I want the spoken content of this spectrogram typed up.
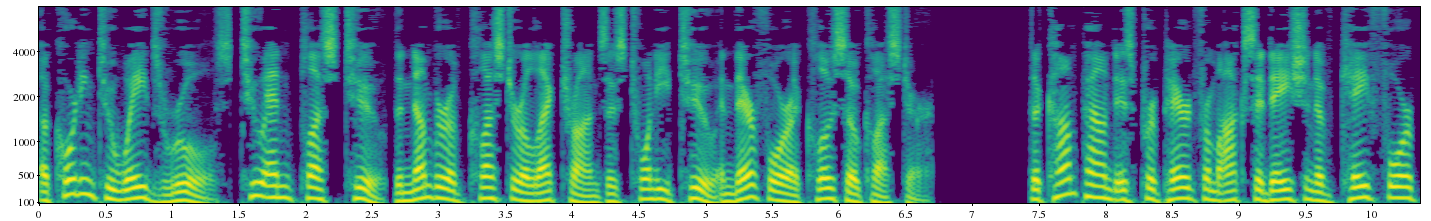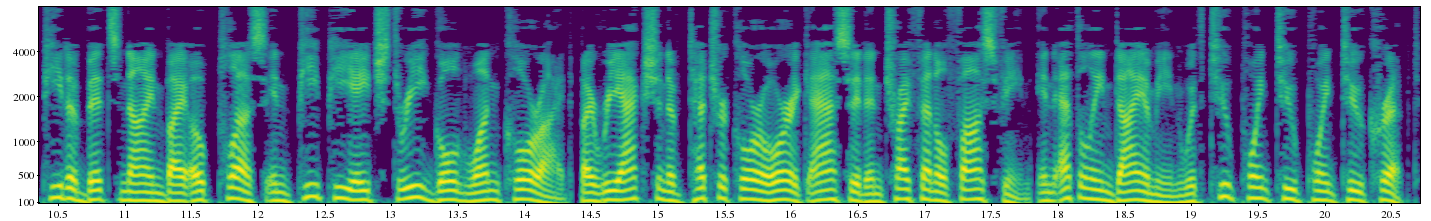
According to Wade's rules 2n plus 2 the number of cluster electrons is 22 and therefore a closocluster. The compound is prepared from oxidation of K4 peta bits 9 by O plus in PPH3 gold 1 chloride by reaction of tetrachloroauric acid and triphenylphosphine in ethylene diamine with 2.2.2 crypt.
